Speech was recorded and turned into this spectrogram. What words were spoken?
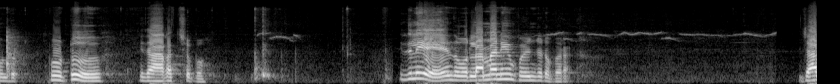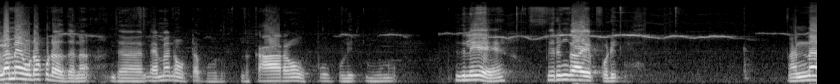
உண்டு. போட்டு இதை அரைச்சிப்போம். இதுலேயே இந்த ஒரு லெமனையும் பிழிஞ்சிட போகிறேன் ஜலமே விடக்கூடாது தானே? இந்த லெமனை விட்டால் போதும். இந்த காரம் உப்பு புளி மூணும். இதுலேயே பெருங்காயப்பொடி நல்லா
